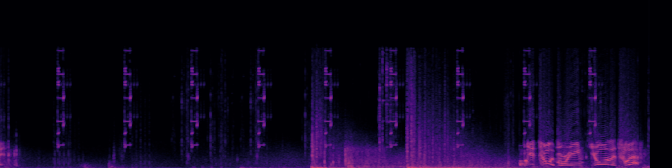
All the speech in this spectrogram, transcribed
spotted. Get to it, Marine. You're all that's left.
